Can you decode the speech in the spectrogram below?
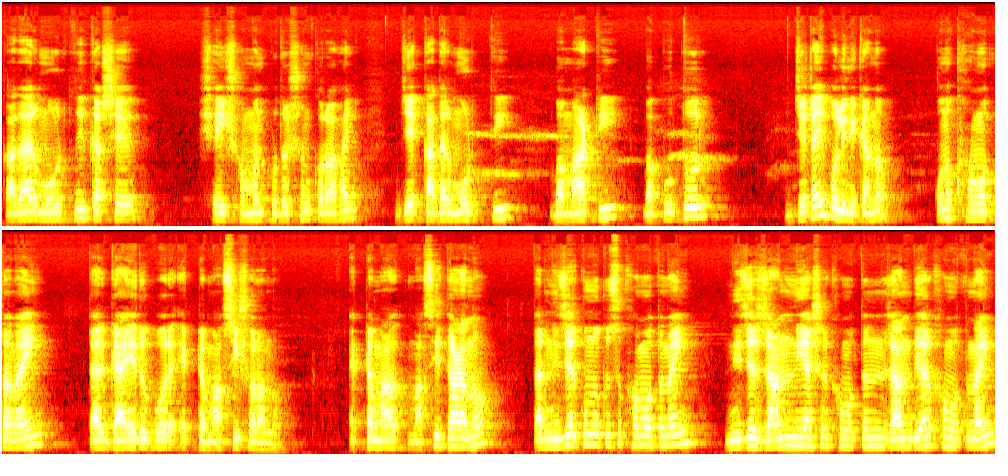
কাদার মূর্তির কাছে সেই সম্মান প্রদর্শন করা হয়। যে কাদার মূর্তি বা মাটি বা পুতুল যেটাই বলিনি কেন, কোনো ক্ষমতা নাই, তার গায়ের উপরে একটা মাসি সরানো, একটা মাসি তাড়ানো তার নিজের কোনো কিছু ক্ষমতা নাই, নিজের যান নিয়ে আসার ক্ষমতা, যান দেওয়ার ক্ষমতা নাই।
